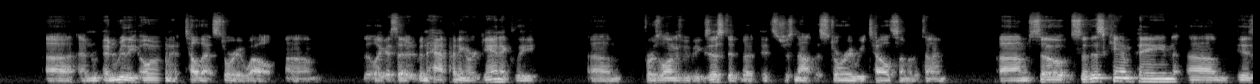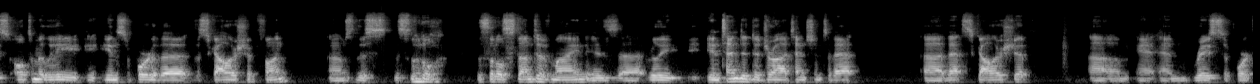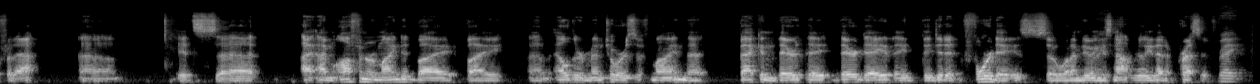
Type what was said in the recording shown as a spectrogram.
uh, and, and really own it, tell that story well. Um, like I said, it had been happening organically um, for as long as we've existed, but it's just not the story we tell some of the time. Um, so, so this campaign um, is ultimately in support of the, the scholarship fund. Um, so this this little this little stunt of mine is uh, really intended to draw attention to that uh, that scholarship um, and, and, raise support for that. Um, it's uh, I, am often reminded by by um, elder mentors of mine that back in their day, their day they, they did it in four days. So what I'm doing is not really that impressive. Right.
